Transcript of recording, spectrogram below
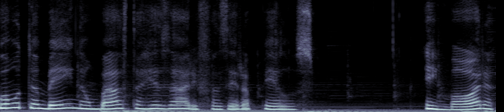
como também não basta rezar e fazer apelos. Embora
